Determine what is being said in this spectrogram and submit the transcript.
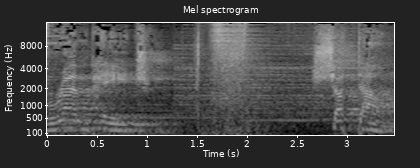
Rampage. Shut down.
